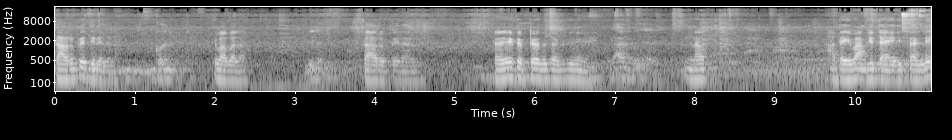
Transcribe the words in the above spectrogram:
सहा रुपये दिले त्याला. कोण? ते बाबाला. सहा रुपये दहा रुपये सगळे सुट्टे होते चालू न आता हे आमची तयारी चालली.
